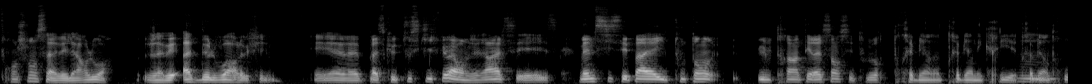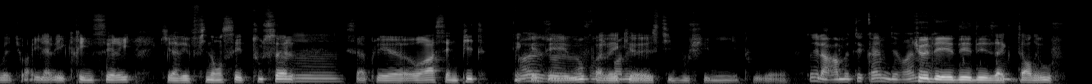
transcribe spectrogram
Franchement ça avait l'air lourd j'avais hâte de le voir le film et euh, parce que tout ce qu'il fait en général c'est même si c'est pas tout le temps ultra intéressant c'est toujours très bien très bien écrit et très Mm. bien trouvé tu vois. Il avait écrit une série qu'il avait financée tout seul Hum. qui s'appelait euh, Horace and Pete et Ouais, qui était ouf avec euh, Steve Buscemi et tout euh, Il a rameuté quand même des vrais que des, des, des acteurs de ouf.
